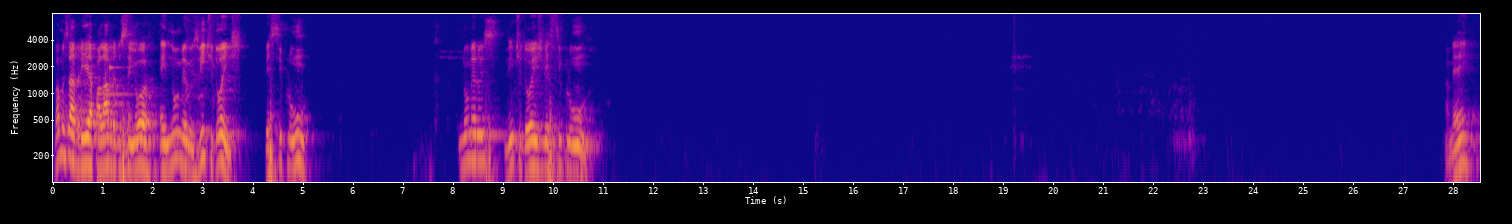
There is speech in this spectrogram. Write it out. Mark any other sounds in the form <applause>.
Vamos abrir a palavra do Senhor em Números 22, versículo 1. Números 22, versículo 1. Amém?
